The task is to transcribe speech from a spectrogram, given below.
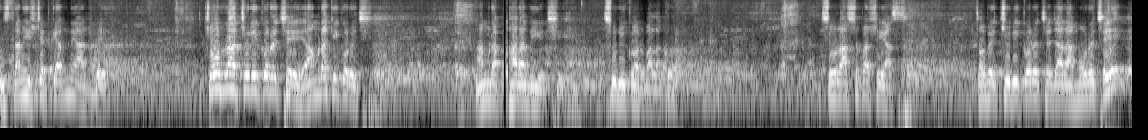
ইসলামী স্টেট কেমনে আসবে? চোররা চুরি করেছে, আমরা কি করেছি? আমরা ভাড়া দিয়েছি, চুরি কর বালা করে। চোর আশেপাশেই আছে। তবে চুরি করেছে যারা মরেছে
